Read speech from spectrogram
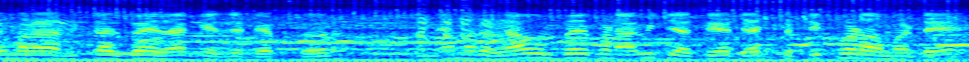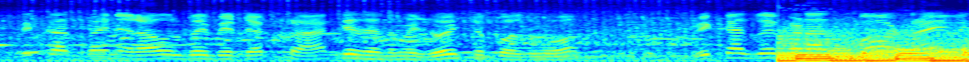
અમારા વિકાસભાઈ રાખે છે ટ્રેક્ટર. અને અમારા રાહુલભાઈ પણ આવી ગયા છે ટ્રેક્ટર શીખવાડવા માટે. વિકાસભાઈ ને રાહુલભાઈ બે ટ્રેક્ટર હાંકે છે, તમે જોઈ શકો છો. વિકાસભાઈ પણ આ બહુ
